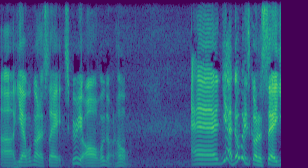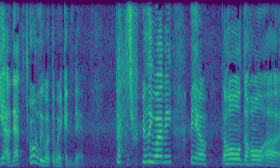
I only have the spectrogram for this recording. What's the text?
Uh, yeah, we're going to say, screw you all, we're going home. And yeah, nobody's going to say, yeah, that's totally what the Wiccans did. That's really what I mean. You know, the whole, the whole, uh,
